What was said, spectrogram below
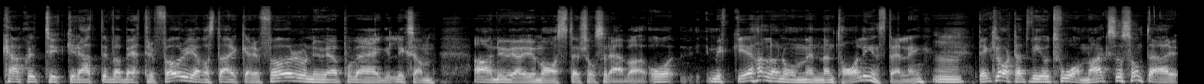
kanske tycker att det var bättre förr, jag var starkare förr och nu är jag på väg, liksom, ja nu är jag ju masters och sådär va. Och mycket handlar nog om en mental inställning. Det är klart att VO2 max och sånt där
